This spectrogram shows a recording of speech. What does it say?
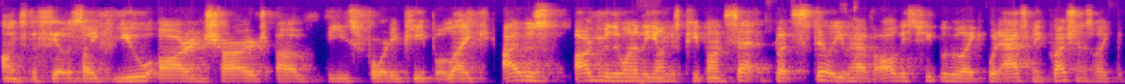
onto the field. It's like you are in charge of these 40 people. Like I was arguably one of the youngest people on set, but still you have all these people who like would ask me questions like,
